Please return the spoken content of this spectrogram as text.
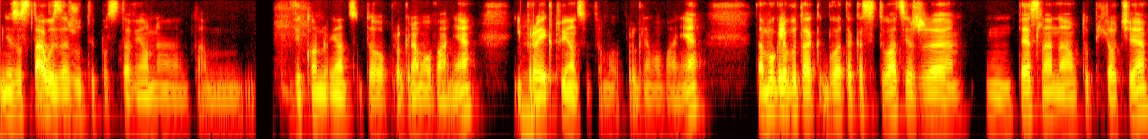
nie zostały zarzuty postawione tam wykonującym to oprogramowanie i mhm. projektującym to oprogramowanie. Tam w ogóle był tak, była taka sytuacja, że mm, Tesla na autopilocie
